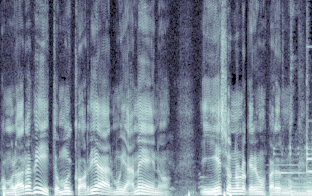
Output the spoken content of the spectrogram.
como lo habrás visto, muy cordial, muy ameno y eso no lo queremos perder nunca.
